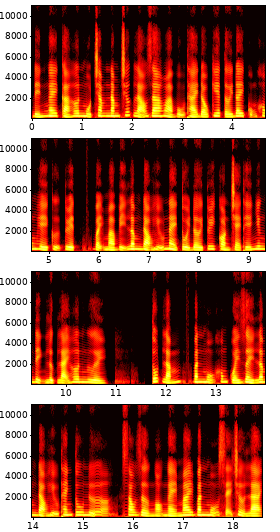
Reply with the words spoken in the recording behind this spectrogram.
Đến ngay cả hơn 100 năm trước lão gia hỏa vũ thái đấu kia tới đây cũng không hề cử tuyệt. Vậy mà vị lâm đạo hữu này tuổi đời tuy còn trẻ thế nhưng định lực lại hơn người. Tốt lắm, văn mộ không quấy giày lâm đạo hữu thanh tu nữa. Sau giờ ngọ ngày mai văn mộ sẽ trở lại.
